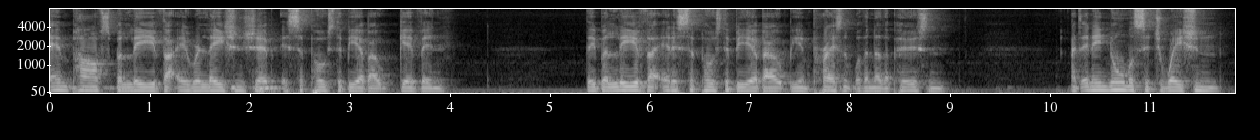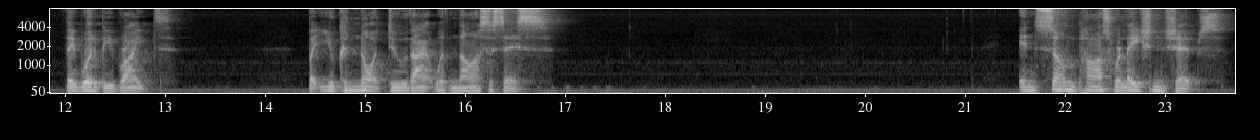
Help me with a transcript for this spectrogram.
Empaths believe that a relationship is supposed to be about giving. They believe that it is supposed to be about being present with another person. And in a normal situation, they would be right. But you cannot do that with narcissists. In some past relationships,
